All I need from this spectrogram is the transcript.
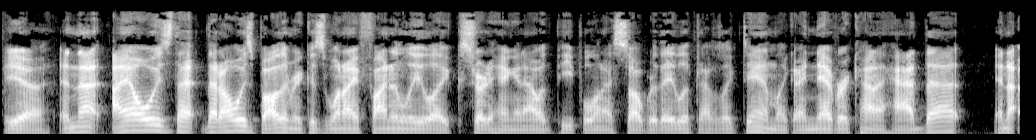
Yeah, and that I always that that always bothered me because when I finally like started hanging out with people and I saw where they lived, I was like, damn, like I never kind of had that. And I,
